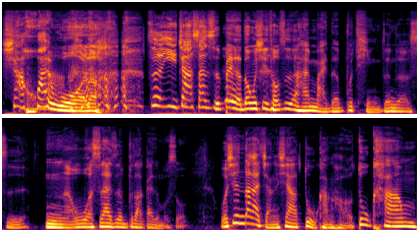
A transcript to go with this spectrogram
吓坏我了！这溢价三十倍的东西，投资人还买的不停，真的是，嗯，我实在是不知道该怎么说。我先大概讲一下杜康好了，杜康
